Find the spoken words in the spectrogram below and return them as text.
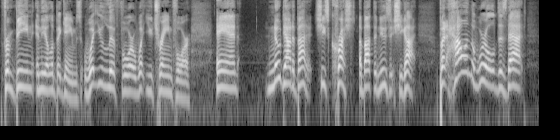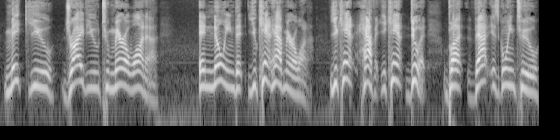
from being in the Olympic Games. What you live for, what you train for, and no doubt about it, she's crushed about the news that she got. But how in the world does that make you drive you to marijuana and knowing that you can't have marijuana? You can't have it. You can't do it. But that is going to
